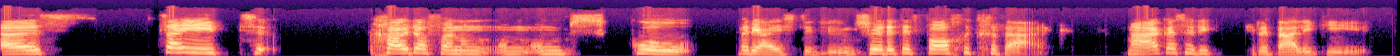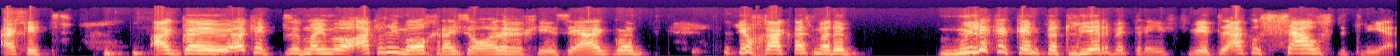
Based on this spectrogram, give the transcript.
as sy het gehou daarvan om om om skool by die huis te doen. So dit het vir goed gewerk. Maar ek as nou die rebelletjie. Ek het ek go ek het my ek het my ma grys hare gegee sê ek wat jog ek was maar 'n moeilike kind wat leer betref, weet ek wil self dit leer.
